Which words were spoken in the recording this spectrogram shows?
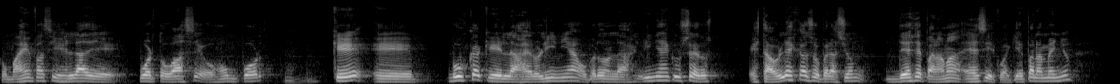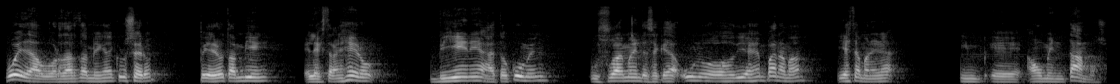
con más énfasis es la de puerto base o home port, que busca que las aerolíneas, o perdón, las líneas de cruceros establezcan su operación desde Panamá. Es decir, cualquier panameño puede abordar también al crucero, pero también el extranjero viene a Tocumen, usualmente se queda uno o dos días en Panamá y de esta manera eh, aumentamos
